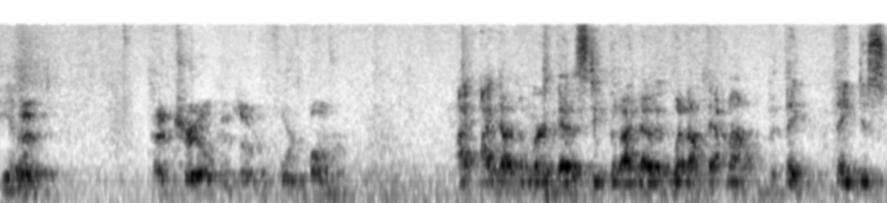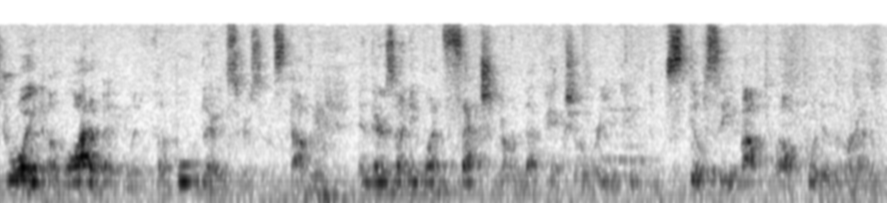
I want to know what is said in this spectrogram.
You know, That, that trail goes over to Fort Palmer. I, I don't know where it goes to, but I know it went up that mountain, but they, they destroyed a lot of it with the bulldozers and stuff. Mhm. And there's only one section on that picture where you can still see about 12 foot of the road.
